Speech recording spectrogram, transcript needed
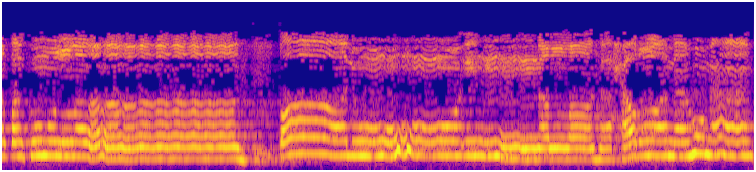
خلقكم الله. قالوا إن الله حرمهما.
